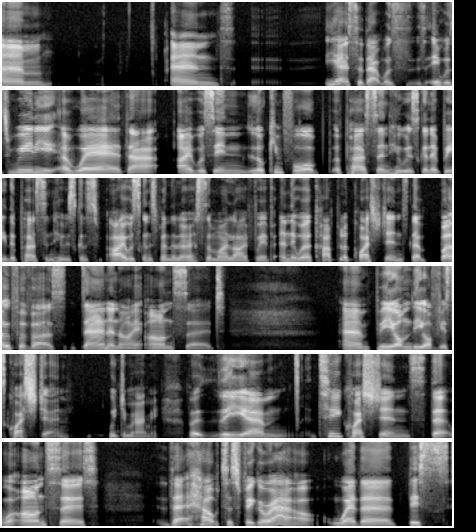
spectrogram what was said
Um, and yeah, so that was it. Was really aware that I was in looking for a person who was going to be the person who was going to I was going to spend the rest of my life with, and there were a couple of questions that both of us, Dan and I, answered. Um, beyond the obvious question, would you marry me? But the um, two questions that were answered that helped us figure out whether this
